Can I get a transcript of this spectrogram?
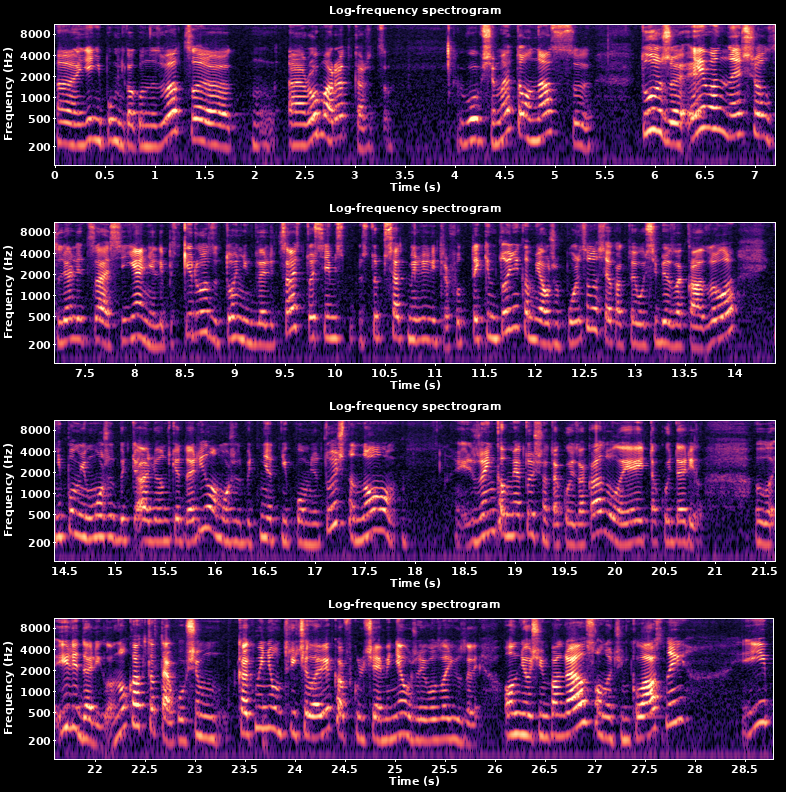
Э, я не помню, как он называется, Арома Red, кажется. В общем, это у нас тоже Avon Naturals для лица, сияние, лепестки розы, тоник для лица, 170, 150 мл. Вот таким тоником я уже пользовалась, я как-то его себе заказывала. Не помню, может быть, Аленке дарила, может быть, нет, не помню точно, но Женька у меня точно такой заказывала, я ей такой дарила. Или дарила. Ну, как-то так. В общем, как минимум три человека, включая меня, уже его заюзали. Он мне очень понравился, он очень классный. И,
